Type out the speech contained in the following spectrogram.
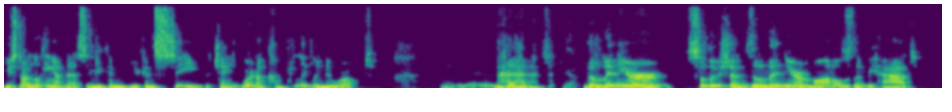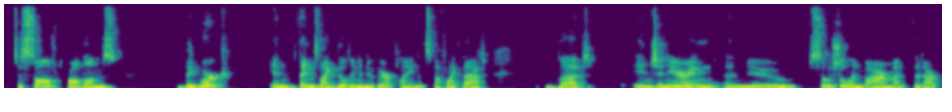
you start looking at this and you can you can see the change. We're in a completely new world. The linear solutions, the linear models that we had to solve problems, they work in things like building a new airplane and stuff like that. But engineering a new social environment that our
